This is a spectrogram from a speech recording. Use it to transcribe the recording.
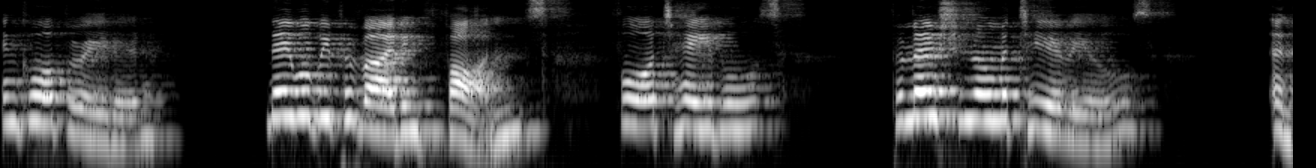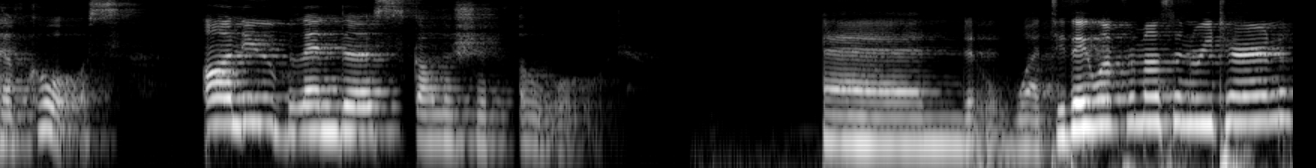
Incorporated. They will be providing funds for tables, promotional materials, and of course, our new Blender Scholarship Award. And what do they want from us in return?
